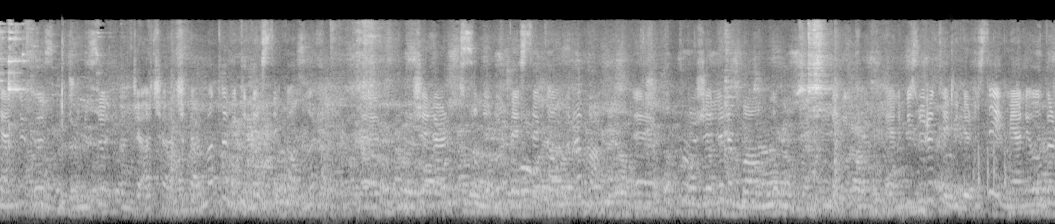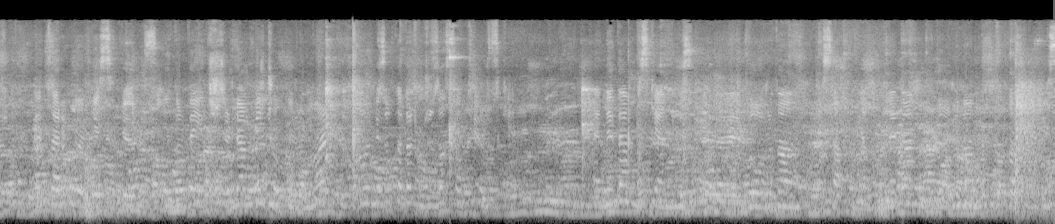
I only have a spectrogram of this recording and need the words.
kendi öz gücümüzü önce açığa çıkarma. Tabii ki destek alınır. E, projeler sunulur, destek alınır ama e, o projelere bağımlı olmamız gerekiyor. Yani biz üretebiliriz değil mi? Yani Iğdır tarım bölgesi diyoruz. Iğdır'da yetiştirilen birçok ürün var ama biz o kadar ucuza satıyoruz ki. E, neden biz kendimiz e, doğrudan satmayalım? Neden doğrudan biz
